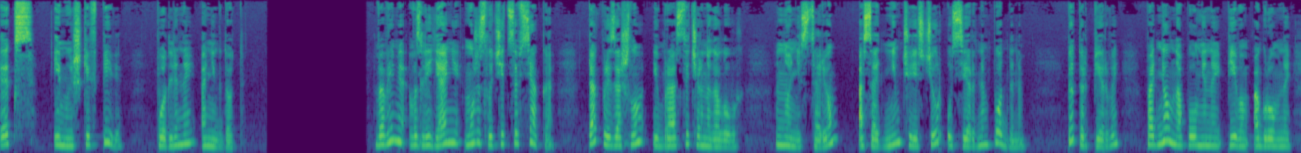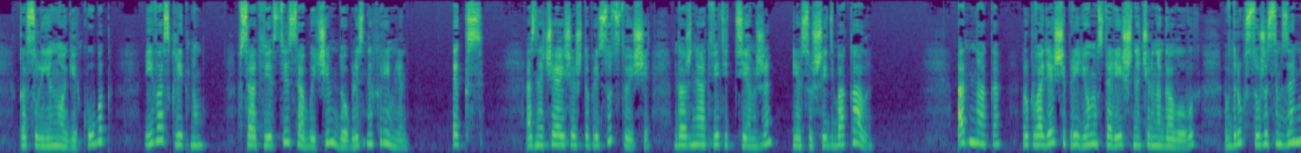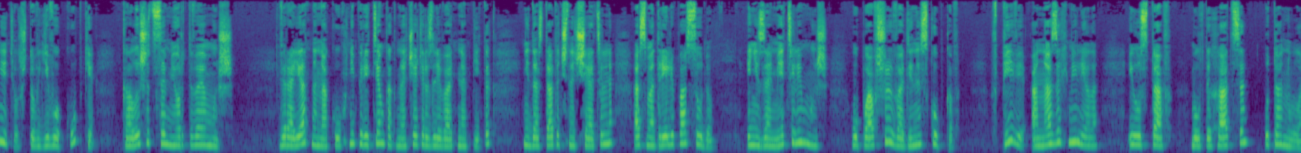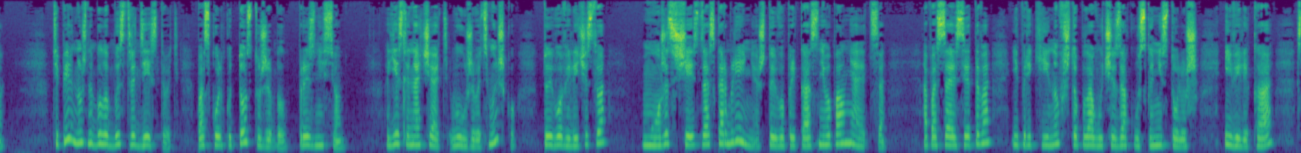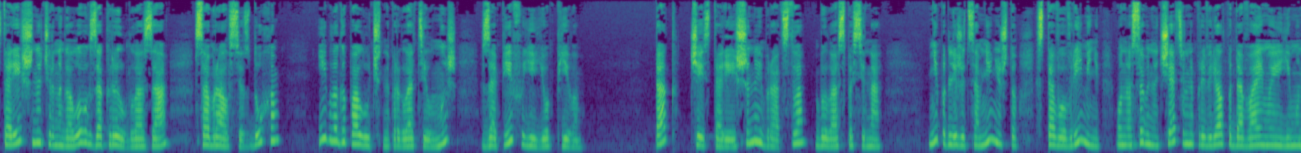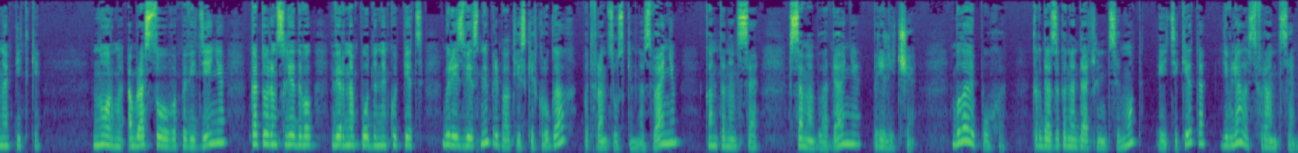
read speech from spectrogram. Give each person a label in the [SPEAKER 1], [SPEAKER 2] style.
[SPEAKER 1] Экс и мышки в пиве. Подлинный анекдот. Во время возлияний может случиться всякое. Так произошло и в братстве черноголовых. Но не с царем, а с одним чересчур усердным подданным. Петр I поднял наполненный пивом огромный косульеногий кубок и воскликнул в соответствии с обычаем доблестных римлян. «Экс», означающее, что присутствующие должны ответить тем же и осушить бокалы. Однако руководящий приемом старейшина Черноголовых вдруг с ужасом заметил, что в его кубке колышется мертвая мышь. Вероятно, на кухне, перед тем, как начать разливать напиток, недостаточно тщательно осмотрели посуду и не заметили мышь, упавшую в один из кубков. В пиве она захмелела и, устав бултыхаться, утонула. Теперь нужно было быстро действовать, поскольку тост уже был произнесен. Если начать выуживать мышку, то его величество может счесть за оскорбление, что его приказ не выполняется. Опасаясь этого и прикинув, что плавучая закуска не столь уж и велика, старейшина Черноголовых закрыл глаза, собрался с духом и благополучно проглотил мышь, запив ее пивом. Так честь старейшины и братства была спасена. Не подлежит сомнению, что с того времени он особенно тщательно проверял подаваемые ему напитки. Нормы образцового поведения, которым следовал верноподданный купец, были известны в прибалтийских кругах под французским названием «кантонансе» — самообладание, приличие. Была эпоха, когда законодательницей мод этикета являлась Франция.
